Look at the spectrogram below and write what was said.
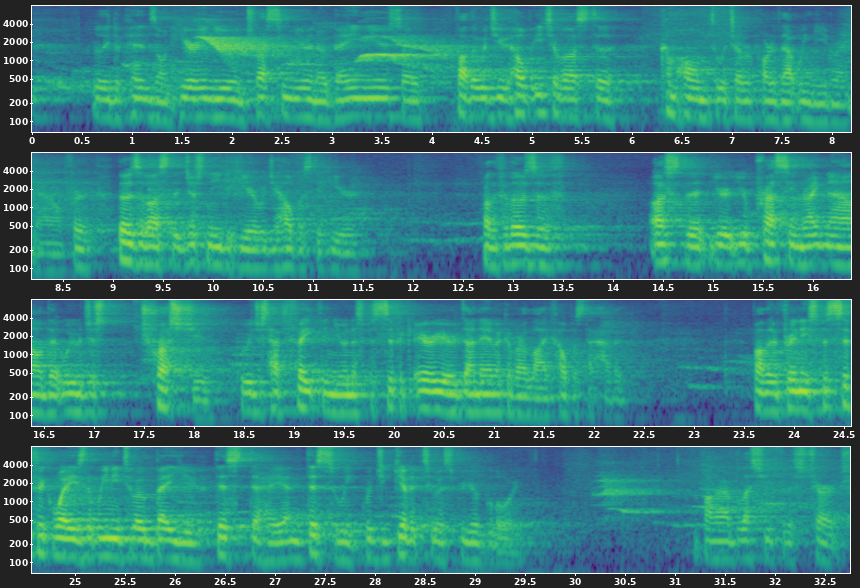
really depends on hearing you and trusting you and obeying you. So Father, would you help each of us to come home to whichever part of that we need right now? For those of us that just need to hear, would you help us to hear? Father, for those of us that you're, you're pressing right now, that we would just trust you, that we just have faith in you in a specific area or dynamic of our life, help us to have it. Father, for any specific ways that we need to obey you this day and this week, would you give it to us for your glory? Father, I bless you for this church.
